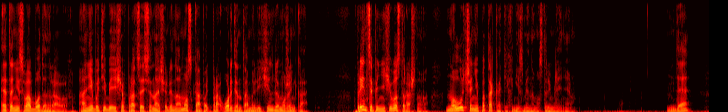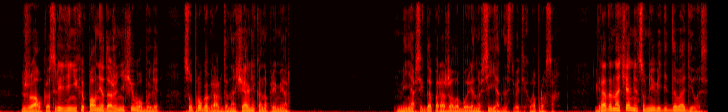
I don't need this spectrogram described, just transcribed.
Это не свобода нравов. Они бы тебе еще в процессе начали на мозг капать про орден там или чин для муженька. В принципе, ничего страшного, но лучше не потакать их низменным устремлениям. Да? Жалко, среди них и вполне даже ничего были. Супруга градоначальника, например. Меня всегда поражала Борина всеядность в этих вопросах. Градоначальницу мне видеть доводилось.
